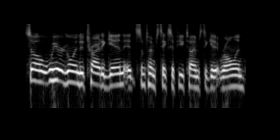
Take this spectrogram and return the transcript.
So we are going to try it again. It sometimes takes a few times to get it rolling.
